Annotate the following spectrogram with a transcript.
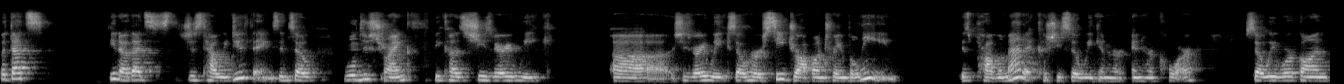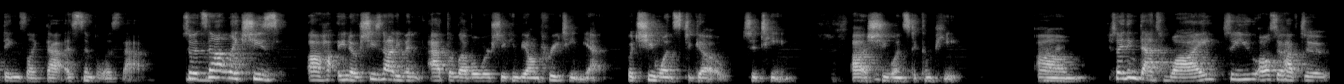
But that's you know that's just how we do things. And so we'll do strength because she's very weak uh, she's very weak. So her seat drop on trampoline is problematic because she's so weak in her in her core. So we work on things like that as simple as that. So it's not like she's uh, you know she's not even at the level where she can be on pre-team yet but she wants to go to team. Uh, she wants to compete. Um, so i think that's why. So you also have to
